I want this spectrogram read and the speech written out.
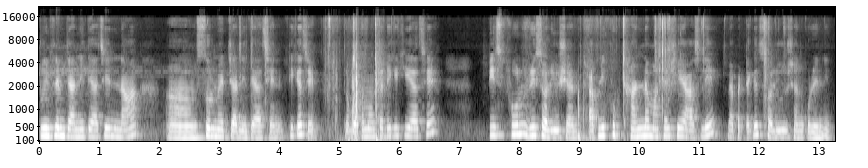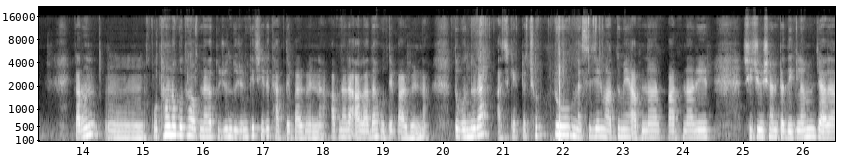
টুইন ফ্লেম জার্নিতে আছেন না সোলমেট জার্নিতে আছেন, ঠিক আছে? তো বটম দ্য ডেকে কী আছে? পিসফুল রিসলিউশন আপনি খুব ঠান্ডা মাথায় সে আসলে ব্যাপারটাকে সলিউশন করে নিন। কারণ কোথাও না কোথাও আপনারা দুজন দুজনকে ছেড়ে থাকতে পারবেন না, আপনারা আলাদা হতে পারবেন না। তো বন্ধুরা, আজকে একটা ছোট্ট মেসেজের মাধ্যমে আপনার পার্টনারের সিচুয়েশানটা দেখলাম। যারা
